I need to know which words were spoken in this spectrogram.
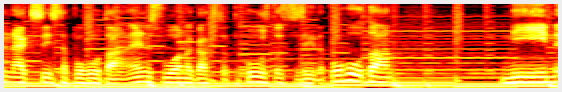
NXistä puhutaan ensi vuonna 2016, siitä puhutaan, niin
